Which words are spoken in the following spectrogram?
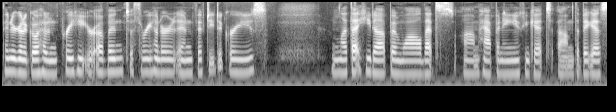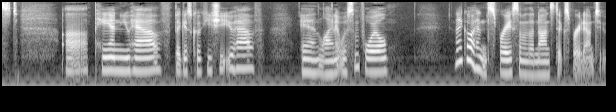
Then you're going to go ahead and preheat your oven to 350 degrees and let that heat up. And while that's um, happening, you can get um, the biggest uh, pan you have, biggest cookie sheet you have, and line it with some foil. And I go ahead and spray some of the nonstick spray down too.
